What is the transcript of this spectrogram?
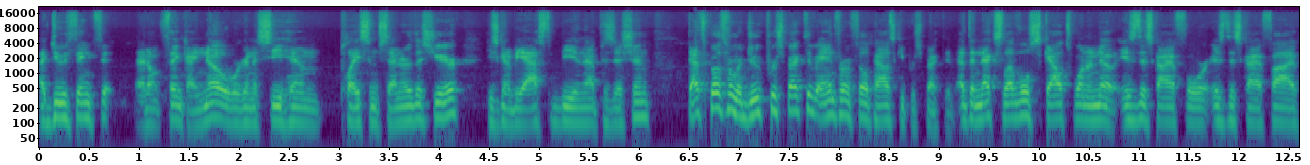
I do think that I don't think I know we're going to see him play some center this year. He's going to be asked to be in that position. That's both from a Duke perspective and from a Filipowski perspective. At the next level, scouts want to know: Is this guy a four? Is this guy a five?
